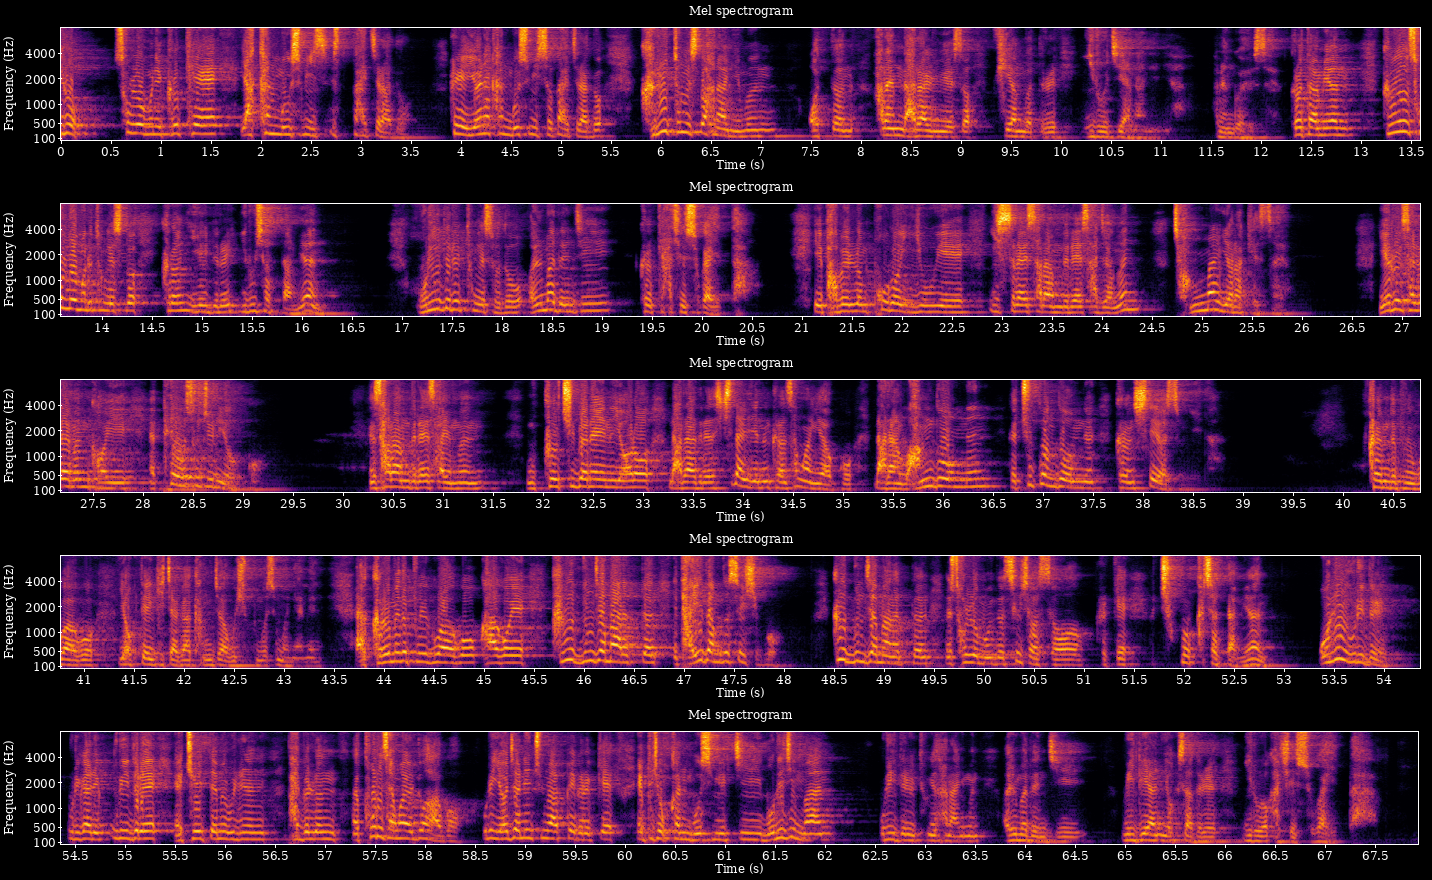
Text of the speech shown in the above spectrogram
비록 솔로몬이 그렇게 약한 모습이 있- 있었다 할지라도, 그렇게 연약한 모습이 있었다 할지라도, 그를 통해서도 하나님은 어떤 하나님 나라를 위해서 귀한 것들을 이루지 않았느냐 하는 거였어요. 그렇다면 그 솔로몬을 통해서도 그런 일들을 이루셨다면, 우리들을 통해서도 얼마든지 그렇게 하실 수가 있다. 이 바벨론 포로 이후에 이스라엘 사람들의 사정은 정말 열악했어요. 예루살렘은 거의 폐허 수준이었고, 사람들의 삶은 그 주변에 있는 여러 나라들에서 시달리는 그런 상황이었고, 나라는 왕도 없는, 그 주권도 없는 그런 시대였습니다. 그럼에도 불구하고 역대 기자가 강조하고 싶은 것은 뭐냐면, 아, 그럼에도 불구하고 과거에 그 문제 많았던 다이방도 쓰시고, 그 문제 많았던 솔로몬도 쓰셔서 그렇게 축복하셨다면, 오늘 우리들, 우리가 우리들의 죄 때문에 우리는 바벨론 포로 생활도 하고 우리 여전히 주님 앞에 그렇게 부족한 모습일지 모르지만 우리들을 통해서 하나님은 얼마든지 위대한 역사들을 이루어 가실 수가 있다.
